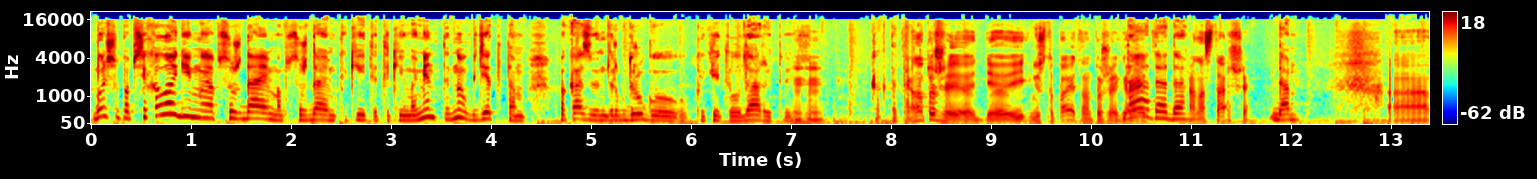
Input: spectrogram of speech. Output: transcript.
Больше по психологии мы обсуждаем, обсуждаем какие-то такие моменты. Ну, где-то там показываем друг другу какие-то удары. То есть Мгм. как-то так. Она тоже э, выступает, она тоже играет? да, да. Она старше? Да. А,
